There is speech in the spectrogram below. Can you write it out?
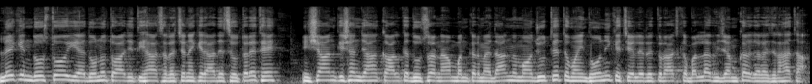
लेकिन दोस्तों, यह दोनों तो आज इतिहास रचने के इरादे से उतरे थे। ईशान किशन, जहाँ काल का दूसरा नाम बनकर मैदान में मौजूद थे तो वहीं धोनी के चेले ऋतुराज का बल्ला भी जमकर गरज रहा था।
